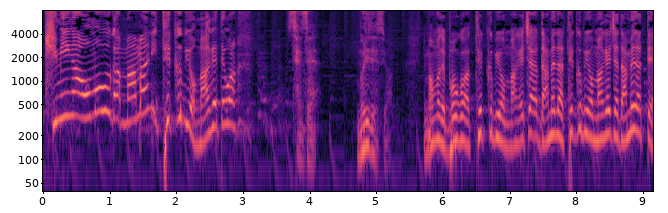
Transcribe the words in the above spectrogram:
君が思うがままに手首を曲げてごらん。先生、無理ですよ。今まで僕は手首を曲げちゃダメだ、手首を曲げちゃダメだって、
